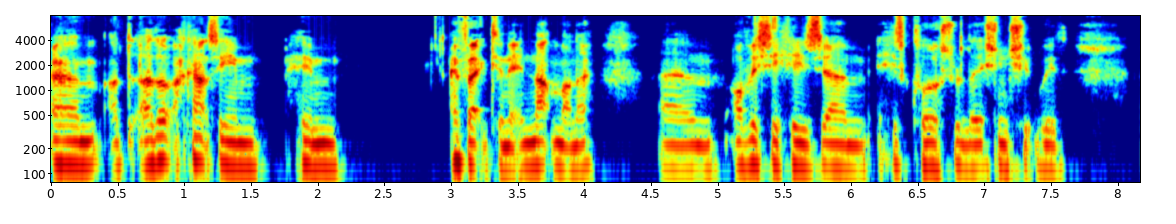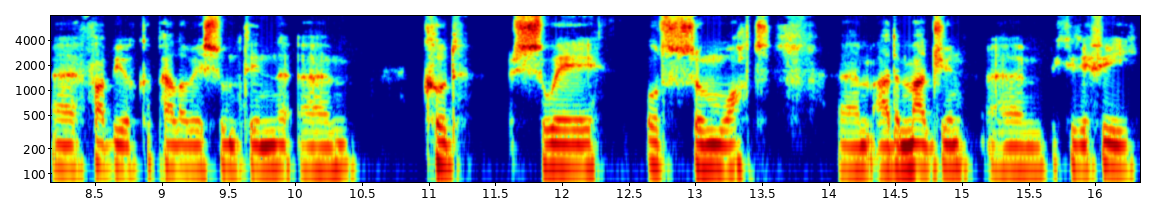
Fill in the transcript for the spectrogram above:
um, I, I, I can't see him him affecting it in that manner. Um, obviously, his um, his close relationship with uh, Fabio Capello is something that um, could sway us somewhat. Um, I'd imagine um, because if he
